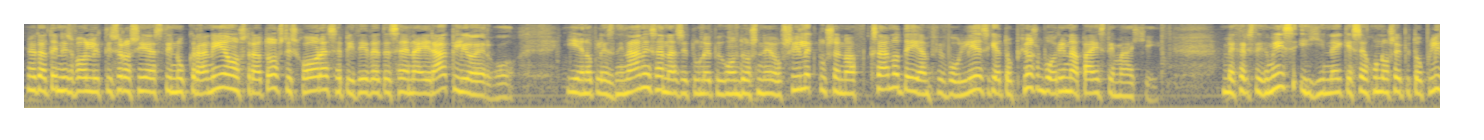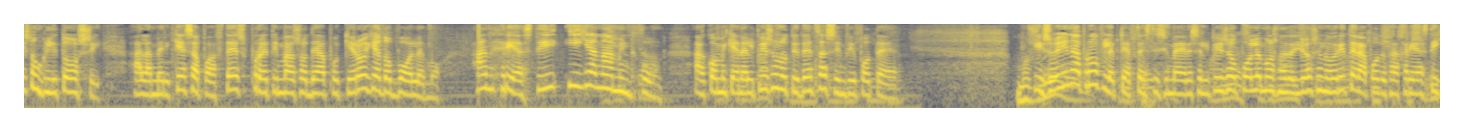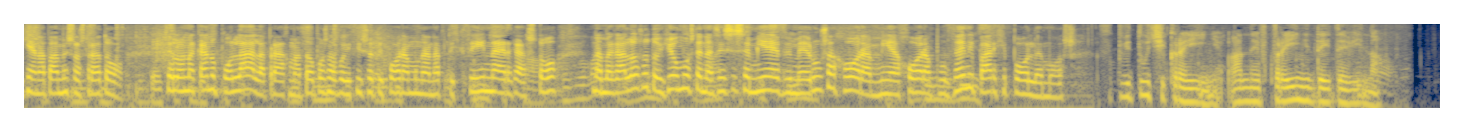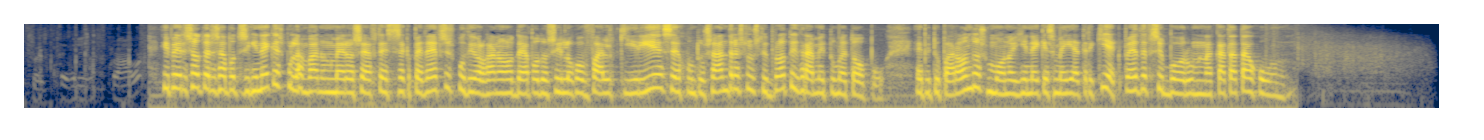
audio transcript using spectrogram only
Μετά την εισβόλη της Ρωσίας στην Ουκρανία, ο στρατός της χώρας επιδίδεται σε ένα Ηράκλειο έργο. Οι ένοπλες δυνάμεις αναζητούν επιγόντως νέους σύλλεκτου, ενώ αυξάνονται οι αμφιβολίες για το ποιος μπορεί να πάει στη μάχη. Μέχρι στιγμής οι γυναίκες έχουν ως επιτοπλίστων γλιτώσει, αλλά μερικές από αυτές προετοιμάζονται από καιρό για τον πόλεμο, αν χρειαστεί ή για να αμυνθούν, ακόμη και αν ελπίζουν ότι δεν θα συμβεί ποτέ. Η ζωή είναι απρόβλεπτη αυτές τις ημέρες. Ελπίζω ο πόλεμος να τελειώσει νωρίτερα από ό,τι θα χρειαστεί για να πάμε στο στρατό. Θέλω να κάνω πολλά άλλα πράγματα, όπως να βοηθήσω τη χώρα μου να αναπτυχθεί, να εργαστώ, να μεγαλώσω το γιο μου ώστε να ζήσει σε μια ευημερούσα χώρα, μια χώρα που δεν υπάρχει πόλεμος. Οι περισσότερες από τις γυναίκες που λαμβάνουν μέρος σε αυτές τις εκπαιδεύσεις που διοργανώνονται από το Σύλλογο Βαλκυρίες έχουν τους άντρες τους στην πρώτη γραμμή του μετόπου. Επί του παρόντος, μόνο γυναίκες με ιατρική εκπαίδευση μπορούν να καταταγούν.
